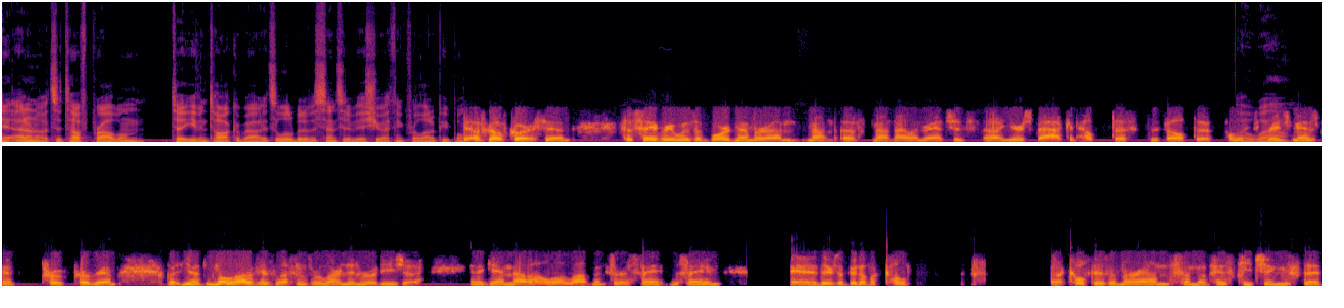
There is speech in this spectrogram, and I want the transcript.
I don't know. It's a tough problem to even talk about. It's a little bit of a sensitive issue, I think, for a lot of people. Yeah, of course, yeah. So Savory was a board member on Mount, of Mountain Island Ranches uh, years back and helped us develop the holistic oh, wow. range management pro- program. But you know, a lot of his lessons were learned in Rhodesia, and again, not all allotments are the same. And there's a bit of a cult uh, cultism around some of his teachings that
